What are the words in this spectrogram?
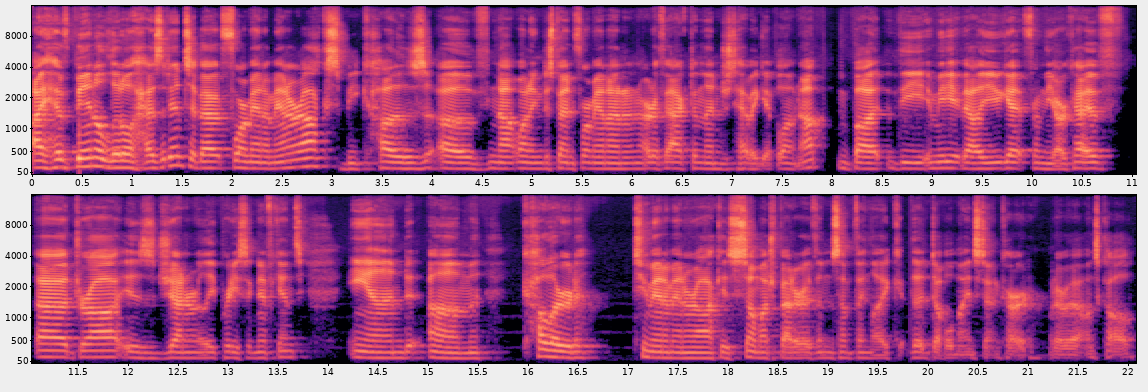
I have been a little hesitant about four mana mana rocks because of not wanting to spend four mana on an artifact and then just have it get blown up. But the immediate value you get from the archive uh, draw is generally pretty significant. And um, colored two mana mana rock is so much better than something like the double mindstone card, whatever that one's called.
